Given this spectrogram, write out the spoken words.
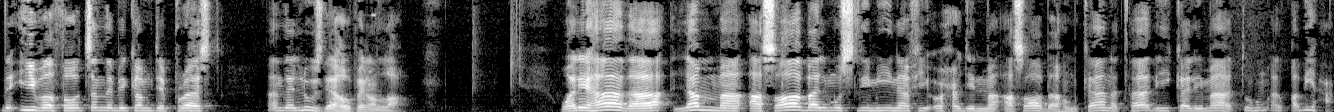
the evil thoughts and they become depressed and they lose their hope in Allah. ولهذا لما أصاب المسلمين في أحد ما أصابهم كانت هذه كلماتهم القبيحة.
